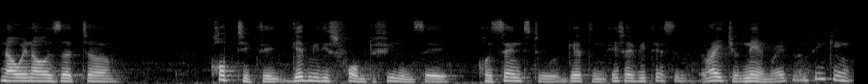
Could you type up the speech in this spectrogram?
now when I was at uh, Coptic, they gave me this form to fill in, say, consent to get an HIV test and write your name, right? And I'm thinking,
